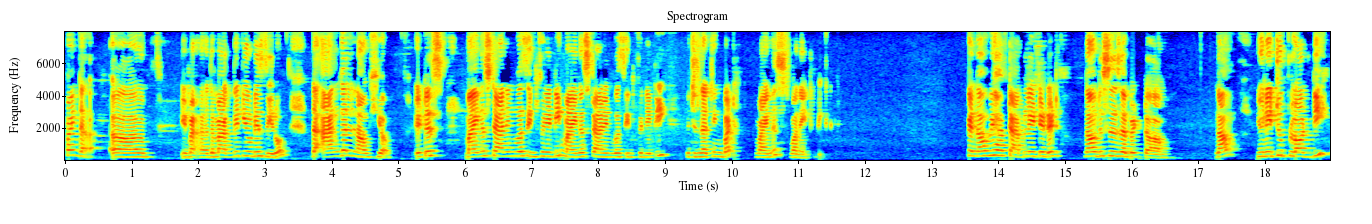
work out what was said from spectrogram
find the uh, the magnitude is 0 the angle now here it is minus tan inverse infinity minus tan inverse infinity which is nothing but minus 180 degree. Okay now we have tabulated it. Now this is a bit um, now you need to plot the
